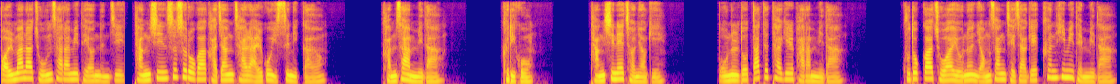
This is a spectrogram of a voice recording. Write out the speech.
얼마나 좋은 사람이 되었는지 당신 스스로가 가장 잘 알고 있으니까요. 감사합니다. 그리고 당신의 저녁이 오늘도 따뜻하길 바랍니다. 구독과 좋아요는 영상 제작에 큰 힘이 됩니다.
